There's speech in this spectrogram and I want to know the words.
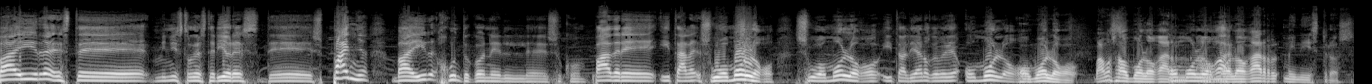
va a ir este ministro de Exteriores de España, va a ir junto con el, eh, su compadre italiano, su homólogo, su homólogo italiano, que me dice homólogo. Homólogo. Vamos a homologar, Homologar. a homologar ministros.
